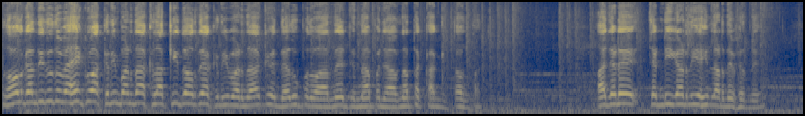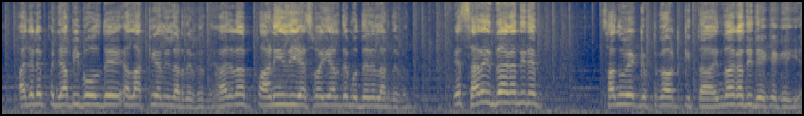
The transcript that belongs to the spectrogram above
ਰਾਹੁਲ ਗਾਂਧੀ ਨੂੰ ਤਾਂ ਵੈਸੇ ਕੋਈ ਹੱਕ ਨਹੀਂ ਬਣਦਾ اخلاقی ਤੌਰ ਤੇ ਹੱਕ ਨਹੀਂ ਬਣਦਾ ਕਿ ਨਹਿਰੂ ਪਰਿਵਾਰ ਨੇ ਜਿੰਨਾ ਪੰਜਾਬ ਨਾਲ ਧੱਕਾ ਕੀਤਾ ਹੁਣ ਤੱਕ ਆ ਜਿਹੜੇ ਚੰਡੀਗੜ੍ਹ ਲਈ ਅਸੀਂ ਲੜਦੇ ਫਿਰਦੇ ਆ ਜਿਹੜੇ ਪੰਜਾਬੀ ਬੋਲਦੇ ਇਲਾਕਿਆਂ ਲਈ ਲੜਦੇ ਫਿਰਦੇ ਆ ਜਿਹੜਾ ਪਾਣੀ ਲਈ ਐਸਵਾਈਐਲ ਦੇ ਮੁੱਦੇ ਤੇ ਲੜਦੇ ਫਿਰਦੇ ਇਹ ਸਾਰੇ ਇੰਦਰਾ ਗਾਂਧੀ ਨੇ ਸਾਨੂੰ ਇਹ ਗਿਫਟ ਗਾਟ ਕੀਤਾ ਇੰਦਰਾ ਗਾਂਧੀ ਦੇ ਕੇ ਗਈ ਹੈ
